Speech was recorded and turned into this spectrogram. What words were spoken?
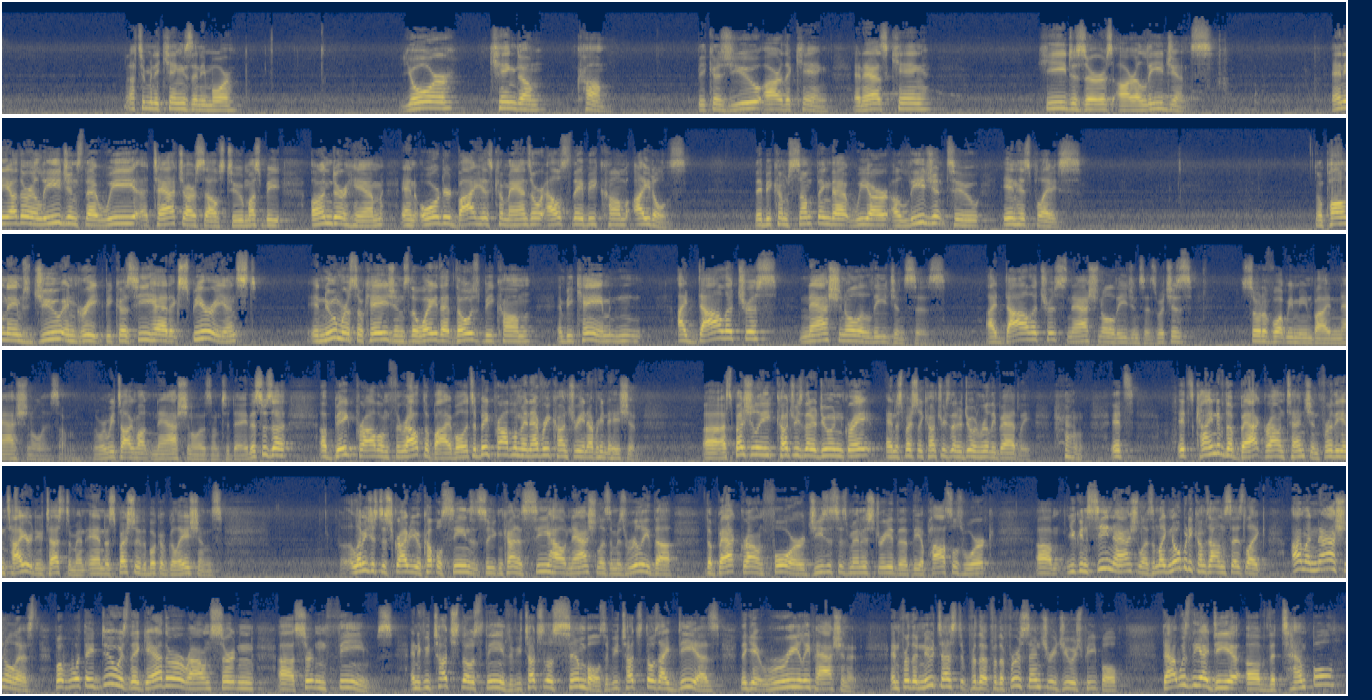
Not too many kings anymore. Your kingdom come because you are the king. And as king, he deserves our allegiance. Any other allegiance that we attach ourselves to must be under him and ordered by his commands, or else they become idols. They become something that we are allegiant to in his place. Now, Paul names Jew and Greek because he had experienced in numerous occasions the way that those become and became idolatrous national allegiances. Idolatrous national allegiances, which is sort of what we mean by nationalism. We're going to be talking about nationalism today. This was a, a big problem throughout the Bible. It's a big problem in every country and every nation, uh, especially countries that are doing great and especially countries that are doing really badly. it's, it's kind of the background tension for the entire New Testament and especially the book of Galatians. Let me just describe to you a couple scenes so you can kind of see how nationalism is really the, the background for Jesus' ministry, the, the apostles' work um, you can see nationalism. Like nobody comes out and says like, "I'm a nationalist," but what they do is they gather around certain uh, certain themes. And if you touch those themes, if you touch those symbols, if you touch those ideas, they get really passionate. And for the New Testament, for the for the first century Jewish people, that was the idea of the temple.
